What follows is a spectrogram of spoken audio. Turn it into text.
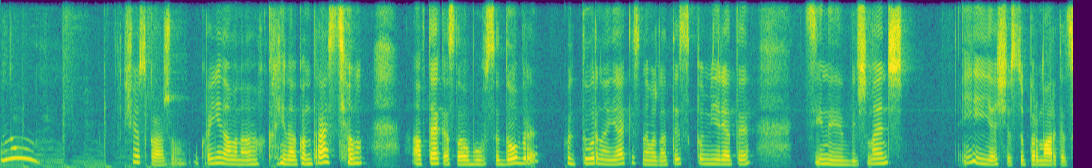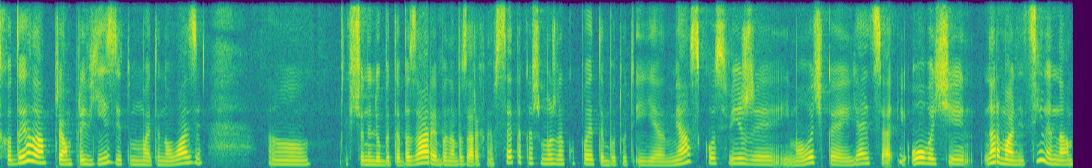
Ну, що я скажу? Україна, вона країна контрастів. Аптека, слава Богу, все добре, культурна, якісна, можна тиск поміряти, ціни більш-менш. І я ще в супермаркет сходила прямо при в'їзді, тому майте на увазі. Е, Якщо не любите базари, бо на базарах не все також можна купити, бо тут і є м'яско свіже, і молочка, і яйця, і овочі. Нормальні ціни на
